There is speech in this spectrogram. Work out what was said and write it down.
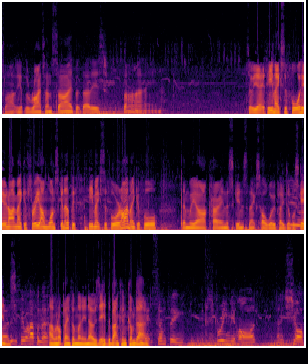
Slightly up the right hand side, but that is fine. So yeah, if he makes a four here and I make a three, I'm one skin up. If he makes a four and I make a four, then we are carrying the skins to the next hole where we play double Did you, uh, skins. did you see what happened there? And we're not playing for money. No, is it hit the bank and come down? hit something extremely hard and it shot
